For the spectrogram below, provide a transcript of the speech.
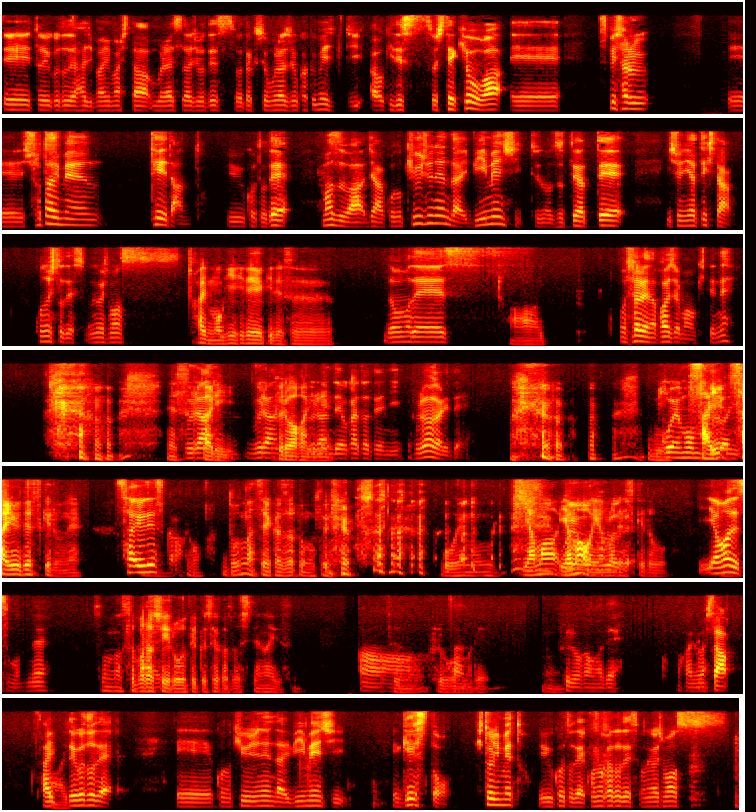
えーということで始まりました、オムライスラジオです。私、オムラジオ革命児、青木です。そして今日は、えースペシャル、えー初対面定談ということで、まずは、じゃあ、この90年代 B 面誌っていうのをずっとやって、一緒にやってきたこの人です。お願いします。はい、茂木秀幸です。どうもです。はおしゃれなパジャマを着てね。ね、すっかり、ブラン風呂上がりでブランデーを片手に、風呂上がりで。み五右衛門左右ですけどね。左右ですか、どどんな生活だと思ってんだよ。五右衛門山、山は山ですけど、山ですもんね。そんな素晴らしいローテク生活はしてないですね。ああ、風呂場まで。うん風呂釜で。わかりました。はい、はいということで、えーこの90年代 B 面誌、えゲスト1人目ということで、この方です。お願いします。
